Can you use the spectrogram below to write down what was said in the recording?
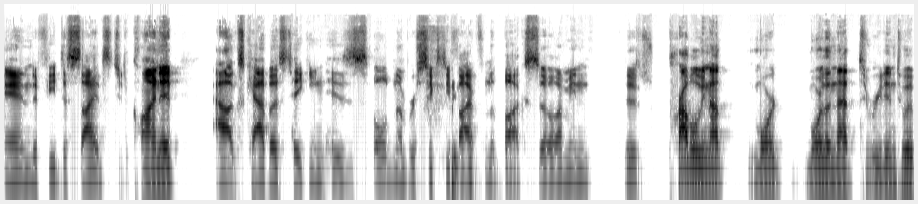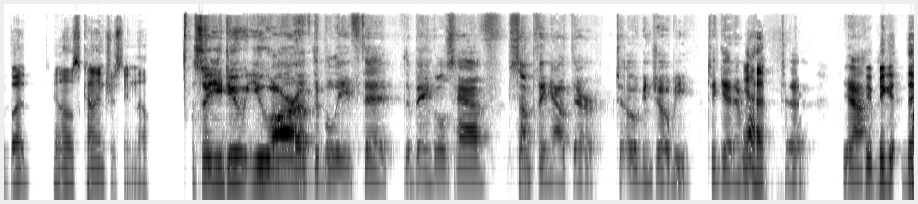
And if he decides to decline it, Alex Cappa is taking his old number 65 from the Bucks. So I mean, there's probably not more more than that to read into it, but you know, it's kind of interesting though. So you do you are of the belief that the Bengals have something out there to Ogunjobi to get him yeah. to yeah, because the,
